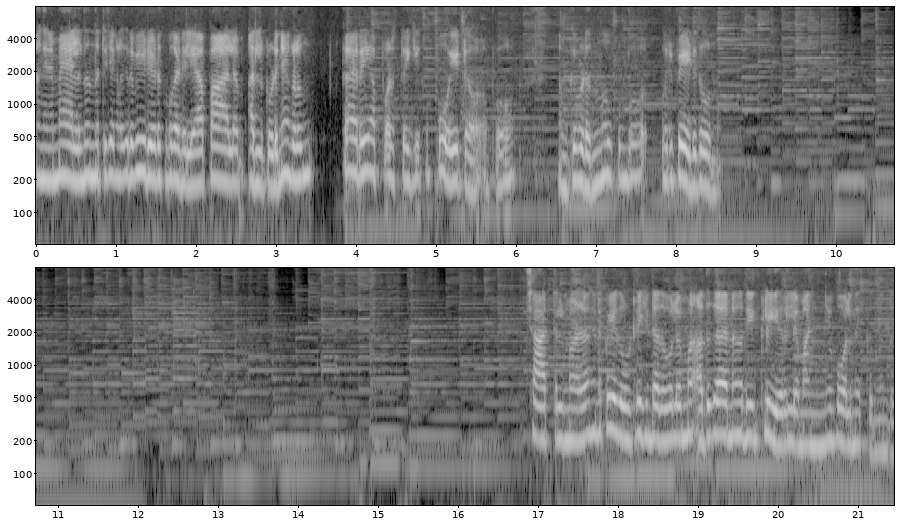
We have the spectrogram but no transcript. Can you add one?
അങ്ങനെ മേലെ നിന്നിട്ട് ഞങ്ങൾ ഇങ്ങനെ വീഡിയോ എടുക്കുമ്പോൾ കണ്ടില്ലേ ആ പാലം അതിൽ കൂടെ ഞങ്ങളും കയറി അപ്പുറത്തേക്കൊക്കെ പോയിട്ടോ. അപ്പോൾ നമുക്ക് ഇവിടെ നിന്ന് നോക്കുമ്പോൾ ഒരു പേടി തോന്നും. ചാറ്റൽ മഴ അങ്ങനെ പെയ്തുകൊണ്ടിരിക്കുന്നുണ്ട്. അതുപോലെ അത് കാരണം അധികം ക്ലിയർ ഇല്ല മഞ്ഞ് പോലെ നിൽക്കുന്നുണ്ട്.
